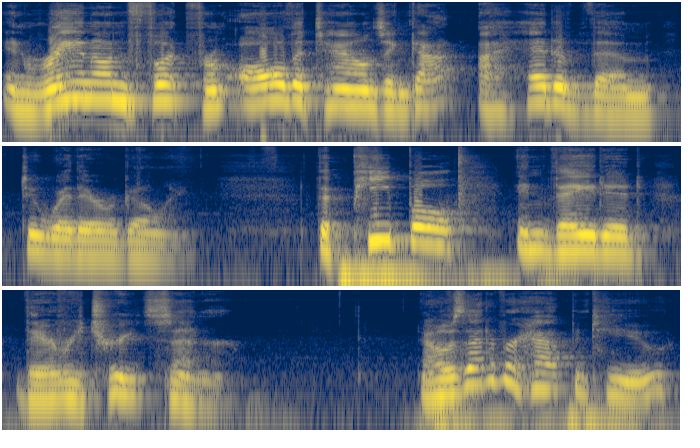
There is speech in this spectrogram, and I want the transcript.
and ran on foot from all the towns and got ahead of them to where they were going. The people invaded their retreat center. Now, has that ever happened to you?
